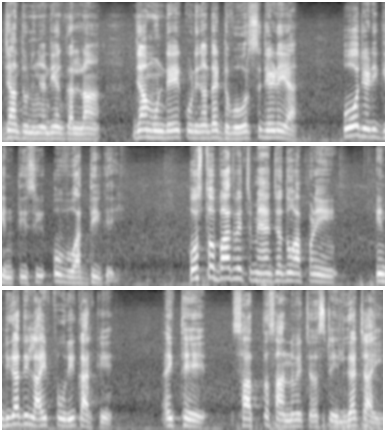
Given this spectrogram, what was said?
ਜਾਂ ਦੁਨੀਆ ਦੀਆਂ ਗੱਲਾਂ ਜਾਂ ਮੁੰਡੇ ਕੁੜੀਆਂ ਦਾ ਡਿਵੋਰਸ ਜਿਹੜੇ ਆ, ਉਹ ਜਿਹੜੀ ਗਿਣਤੀ ਸੀ ਉਹ ਵੱਧਦੀ ਗਈ। ਉਸ ਤੋਂ ਬਾਅਦ ਵਿੱਚ ਮੈਂ ਜਦੋਂ ਆਪਣੀ ਇੰਡੀਆ ਦੀ ਲਾਈਫ ਪੂਰੀ ਕਰਕੇ ਇੱਥੇ 7 ਸਨ ਵਿੱਚ ਆਸਟ੍ਰੇਲੀਆ ਚ ਆਈ,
